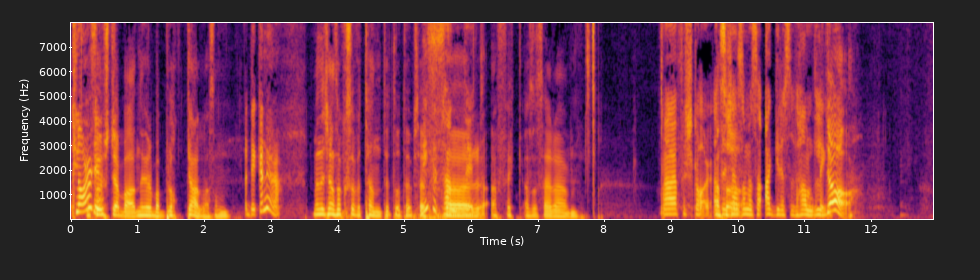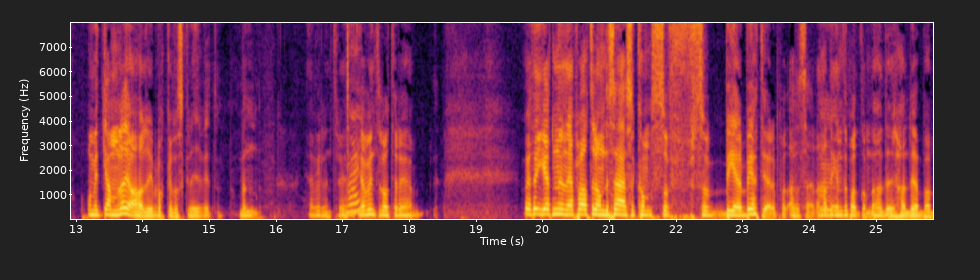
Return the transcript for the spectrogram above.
Klarar du det? Först jag bara, nu är det bara blocka alla som... Ja, Det kan du göra. Men det känns också för töntigt och typ så här, Det är inte för töntigt. affekt, alltså så här, um, Ja, jag förstår. Att Alltså- det känns som en så aggressiv handling. Ja! Och mitt gamla jag hade ju blockat och skrivit. Men jag vill inte det. Nej. Jag vill inte låta det... Och jag tänker att nu när jag pratar om det så här så, kom, så, så bearbetar jag det. På, alltså så här, Hade jag Mm. inte pratat om det hade, hade jag bara...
